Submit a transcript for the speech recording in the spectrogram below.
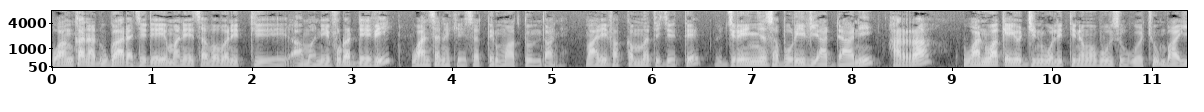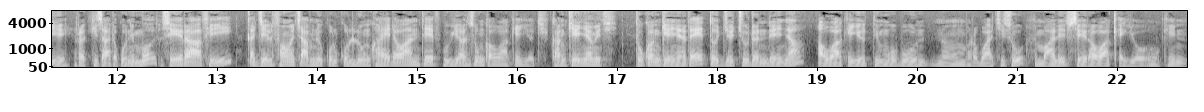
waan kana dhugaadha jedhee manee sababan itti amanee fudhadhee fi waan sana keessatti hirmaattuu hin taane. Maaliif akka ammatti jettee jireenya isa boriif yaadda'anii har'a waan waaqayyo wajjin walitti nama buusu gochuun baay'ee rakkisaadha. Kun immoo seeraa fi qajeelfama caafni qulqulluun kaa'edha waan ta'eef guyyaan sun kan waaqayyooti. Kan keenya miti. Tu kan keenya ta'etti hojjechuu dandeenya. Waaqayyotti immoo bu'uun nama barbaachisu maaliif seera waaqayyoo yookiin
